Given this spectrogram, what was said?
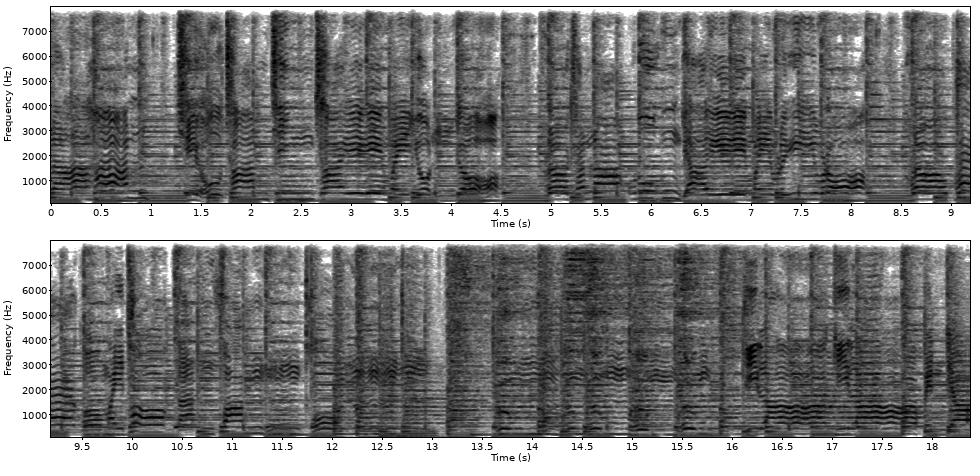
กระหายเชี่ยวชาญชิงชัยไม่ย่นย่อเราชนะรุ่งใหญ่ไม่รีรอเราวแพ้ก็ไม่ท้อกัดฟันทนฮึมฮึมฮึมฮึมฮึมกีฬากีฬาเป็นยา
